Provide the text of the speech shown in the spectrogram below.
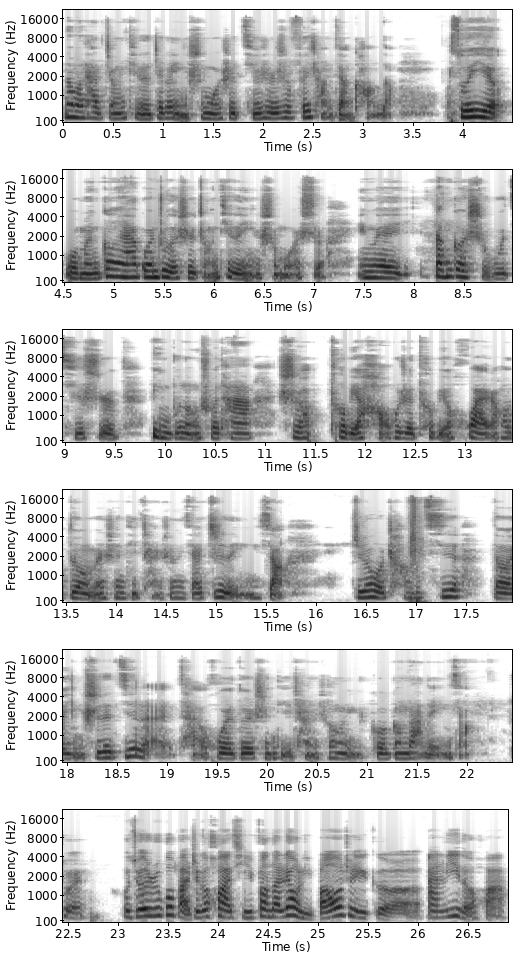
那么他整体的这个饮食模式其实是非常健康的。所以我们更加关注的是整体的饮食模式，因为单个食物其实并不能说它是特别好或者特别坏，然后对我们身体产生一些质的影响。只有长期的饮食的积累，才会对身体产生一个更大的影响。对。我觉得，如果把这个话题放到料理包这个案例的话，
